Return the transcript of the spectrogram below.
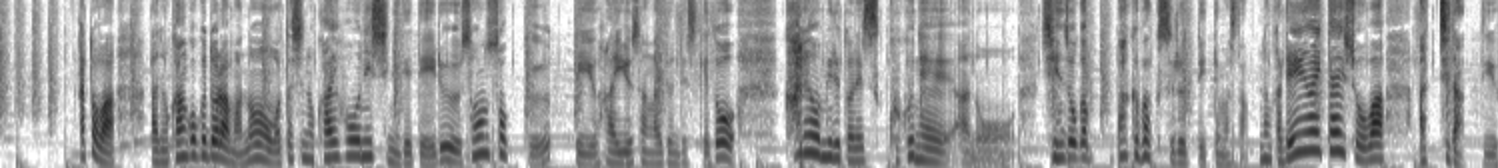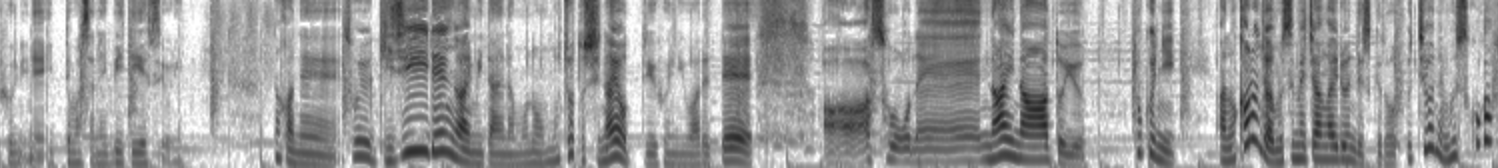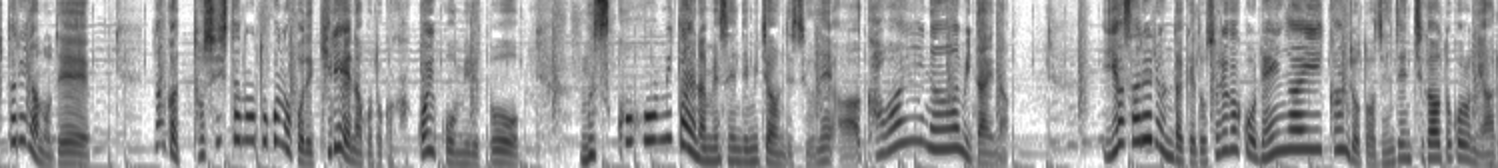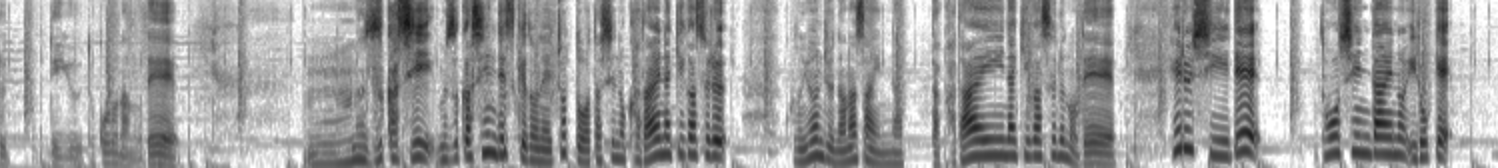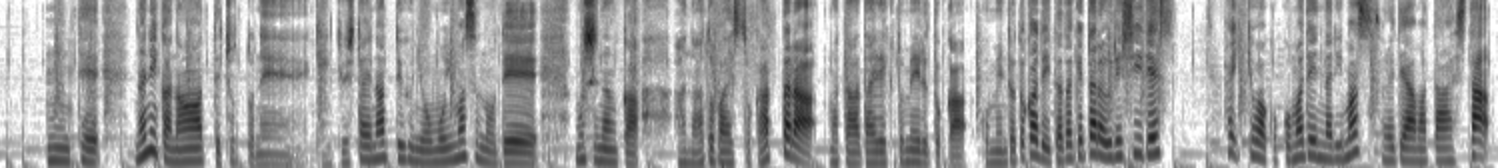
あとはあの韓国ドラマの「私の解放日誌」に出ているソン・ソックっていう俳優さんがいるんですけど彼を見るとねすっごくねあの心臓がバクバクするって言ってましたなんか恋愛対象はあっちだっていう風にね言ってましたね BTS より。なんかねそういう疑似恋愛みたいなものをもうちょっとしなよっていう風に言われてああそうねないなという特にあの彼女は娘ちゃんがいるんですけどうちはね息子が2人なのでなんか年下の男の子で綺麗な子とかかっこいい子を見ると息子みたいな目線で見ちゃうんですよね。ああ可愛いなみたいな。癒されるんだけどそれがこう恋愛感情とは全然違うところにあるっていうところなのでうん難しい。難しいんですけどねちょっと私の課題な気がする。この47歳になった課題な気がするのでヘルシーで等身大の色気うんって何かなってちょっとね研究したいなっていうふうに思いますのでもし何かあのアドバイスとかあったらまたダイレクトメールとかコメントとかでいただけたら嬉しいです。はい今日はここまでになります。それではまた明日。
